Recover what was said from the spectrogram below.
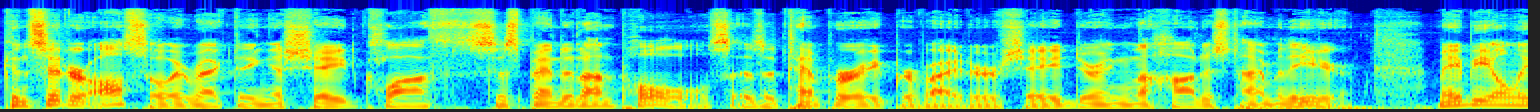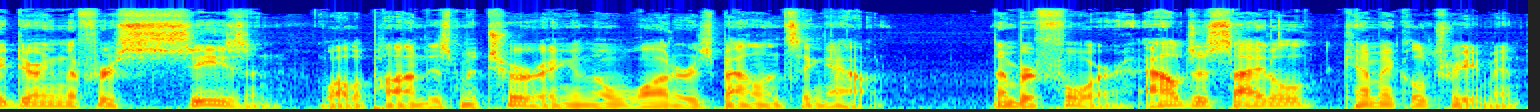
Consider also erecting a shade cloth suspended on poles as a temporary provider of shade during the hottest time of the year, maybe only during the first season while the pond is maturing and the water is balancing out. Number four, algicidal chemical treatment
